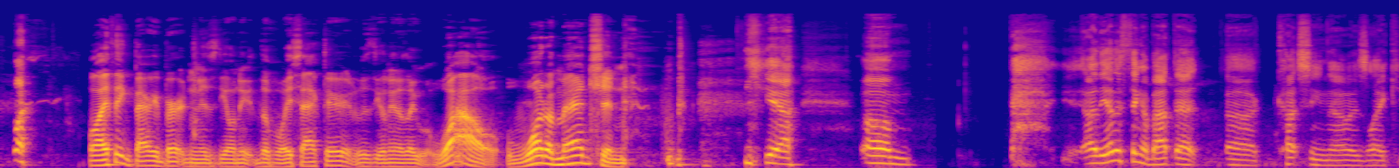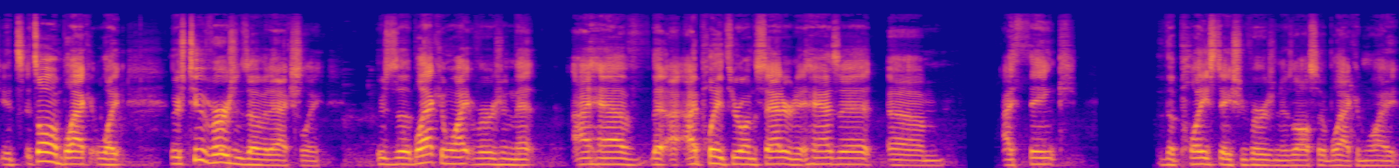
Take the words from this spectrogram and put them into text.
well, I think Barry Burton is the only the voice actor. It was the only like, wow, what a mansion. yeah. Um. Uh, the other thing about that uh, cutscene though is like it's it's all in black and white. There's two versions of it actually. There's the black and white version that I have that I played through on the Saturn. It has it. Um, I think the PlayStation version is also black and white,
